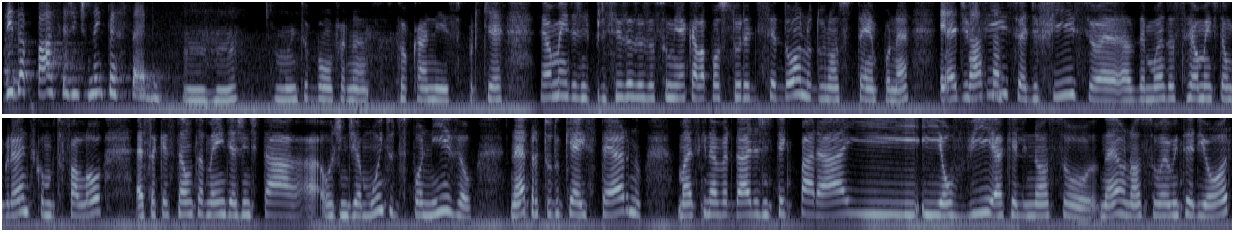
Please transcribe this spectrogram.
a vida passa e a gente nem percebe. Uhum. Muito bom, Fernando, tocar nisso, porque realmente a gente precisa às vezes assumir aquela postura de ser dono do nosso tempo, né? É difícil, é difícil, é, as demandas realmente tão grandes, como tu falou, essa questão também de a gente estar tá, hoje em dia muito disponível, né, para tudo que é externo, mas que na verdade a gente tem que parar e, e ouvir aquele nosso, né, o nosso eu interior,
